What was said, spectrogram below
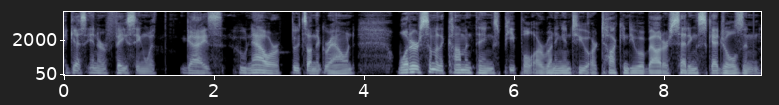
I guess interfacing with guys who now are boots on the ground. What are some of the common things people are running into, are talking to you about, are setting schedules and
